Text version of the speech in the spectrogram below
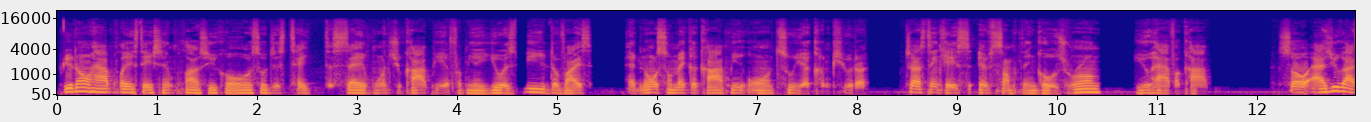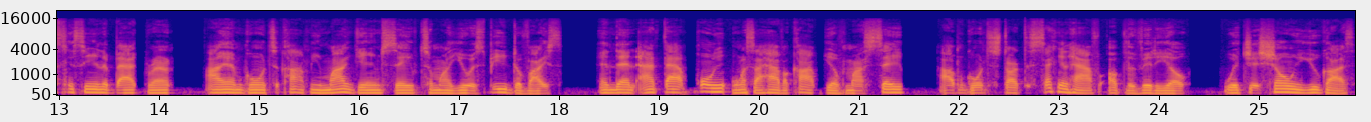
If you don't have PlayStation Plus, you can also just take the save once you copy it from your USB device and also make a copy onto your computer, just in case if something goes wrong, you have a copy. So as you guys can see in the background, I am going to copy my game save to my USB device. And then at that point, once I have a copy of my save, I'm going to start the second half of the video, which is showing you guys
